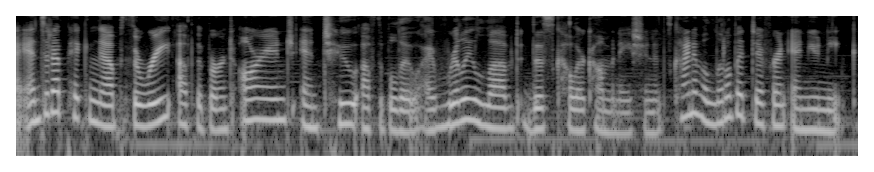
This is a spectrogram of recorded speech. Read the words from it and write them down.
I ended up picking up three of the burnt orange and two of the blue. I really loved this color combination. It's kind of a little bit different and unique.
